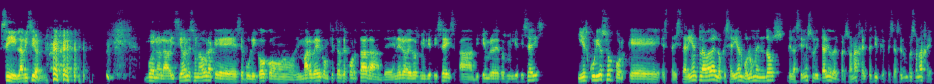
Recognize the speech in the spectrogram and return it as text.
Sí, la visión. bueno, la visión es una obra que se publicó con, en Marvel con fechas de portada de enero de 2016 a diciembre de 2016 y es curioso porque estaría enclavada en lo que sería el volumen 2 de la serie en solitario del personaje. Es decir, que pese a ser un personaje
